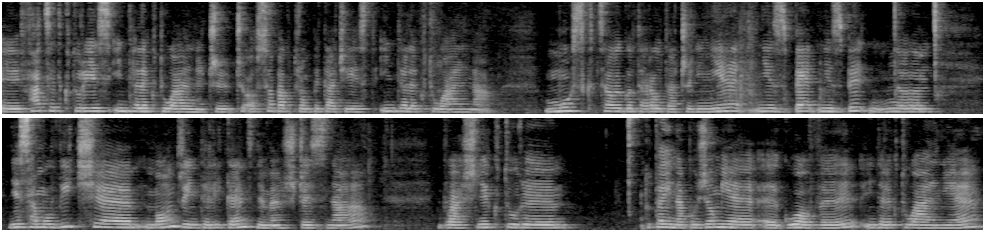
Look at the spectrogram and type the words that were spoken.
Yy, facet, który jest intelektualny, czy, czy osoba, którą pytacie jest intelektualna. Mózg całego tarota, czyli nie, niezbę, niezby, niesamowicie mądry, inteligentny mężczyzna, właśnie, który tutaj na poziomie e, głowy, intelektualnie,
